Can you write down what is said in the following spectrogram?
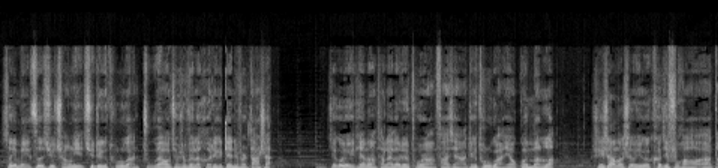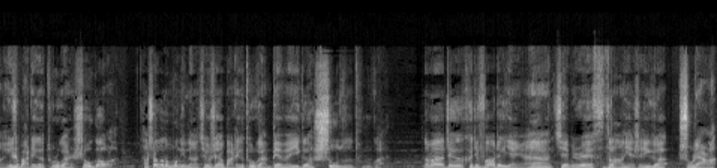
所以每次去城里去这个图书馆，主要就是为了和这个 Jennifer 搭讪。结果有一天呢，他来到这个图书馆，发现啊，这个图书馆要关门了。实际上呢，是有一个科技富豪啊，等于是把这个图书馆收购了。他收购的目的呢，就是要把这个图书馆变为一个数字图书馆。那么这个科技富豪这个演员啊，杰米瑞斯特朗也是一个熟脸了。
